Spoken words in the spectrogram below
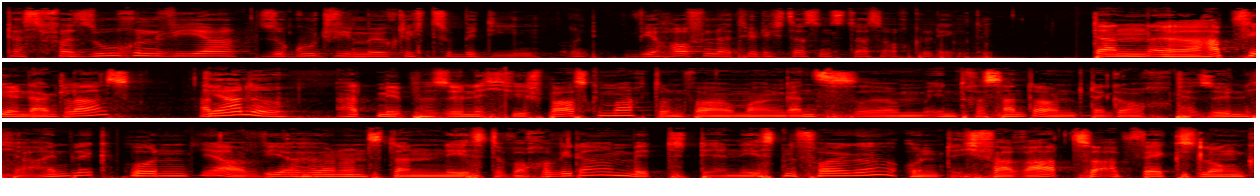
das versuchen wir so gut wie möglich zu bedienen. Und wir hoffen natürlich, dass uns das auch gelingt. Dann äh, hab vielen Dank, Lars. Hat, Gerne. Hat mir persönlich viel Spaß gemacht und war mal ein ganz ähm, interessanter und denke auch persönlicher Einblick. Und ja, wir hören uns dann nächste Woche wieder mit der nächsten Folge. Und ich verrate zur Abwechslung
